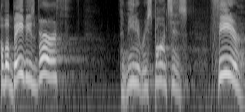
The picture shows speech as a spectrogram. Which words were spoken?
of a baby's birth, the immediate response is fear.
